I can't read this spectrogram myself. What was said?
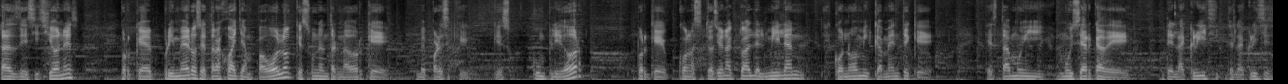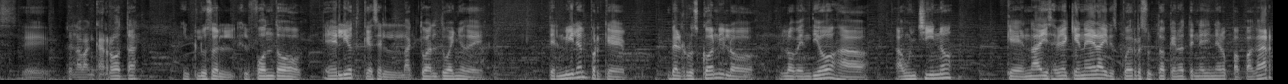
las decisiones, porque primero se trajo a Gianpaolo, que es un entrenador que me parece que, que es cumplidor, porque con la situación actual del Milan, económicamente que está muy, muy cerca de, de la crisis, de la crisis eh, de la bancarrota, incluso el, el fondo Elliot, que es el actual dueño de, del Milan, porque Berlusconi lo, lo vendió a, a un chino que nadie sabía quién era y después resultó que no tenía dinero para pagar.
